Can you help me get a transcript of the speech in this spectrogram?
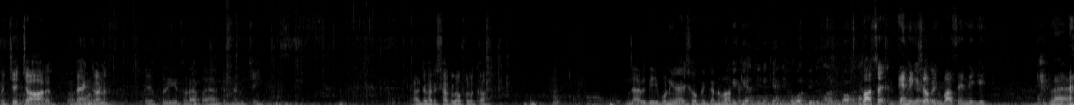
ਵਿੱਚੇ ਚਾਰ, ਬੈਂਗਣ ਤੇ ਪਨੀਰ ਥੋੜਾ ਪਾਇਆ ਕਰਨਾ ਵਿੱਚ ਹੀ। ਅੱਜ ਫਿਰ ਛਕ ਲਓ ਫੁਲਕਾ। ਨਾ ਵੀ ਦੀਪ ਹੁਣੀ ਆਏ ਸ਼ਾਪਿੰਗ ਕਰਨ ਵਾਸਤੇ। ਕਹਿੰਦੀ ਨੇ ਕਹਿੰਦੀ ਹੋਰ ਦੀ ਦੁਕਾਨ ਵੀ ਬਹੁਤ ਬਸ ਇੰਨੀ ਕੀ ਸ਼ਾਪਿੰਗ ਬਸ ਇੰਨੀ ਕੀ। ਲੈ।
